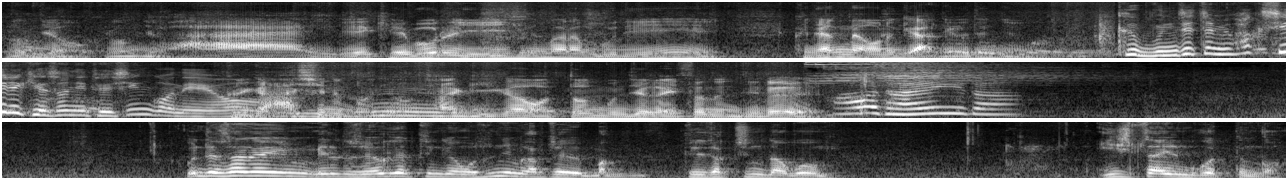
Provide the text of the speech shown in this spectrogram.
그럼요, 그럼요. 아, 이게 계보를 이기실 만한 분이 그냥 나오는 게 아니거든요. 그 문제점이 확실히 개선이 되신 거네요. 그러니까 아시는 거죠. 자기가 어떤 문제가 있었는지를. 아 다행이다. 근데 사장님 예를 들어서 여기 같은 경우 손님이 갑자기 막 들이닥친다고 24일 묵었던 거,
